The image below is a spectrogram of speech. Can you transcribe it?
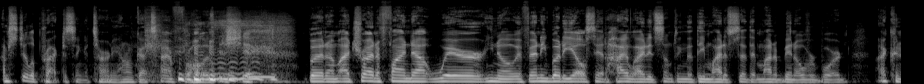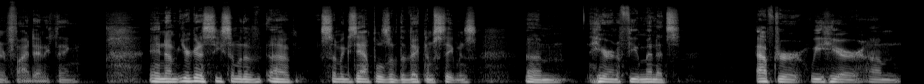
I'm still a practicing attorney. I don't got time for all of this shit. But um, I try to find out where, you know, if anybody else had highlighted something that they might have said that might have been overboard. I couldn't find anything. And um, you're going to see some of the uh, some examples of the victim statements um, here in a few minutes after we hear um,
